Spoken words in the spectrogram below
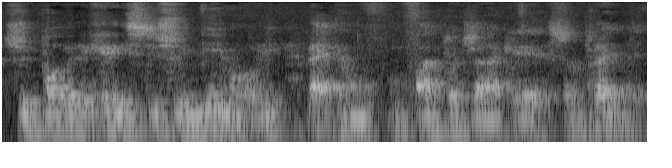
sui poveri cristi, sui minori, beh, è un, un fatto già che sorprende.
